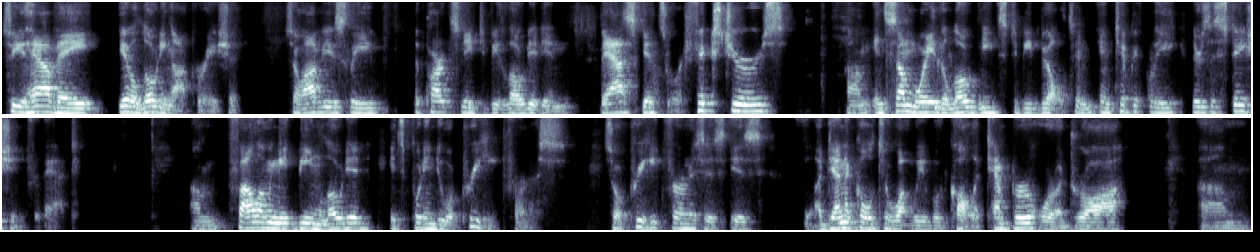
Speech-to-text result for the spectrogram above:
So you have a you have a loading operation. So obviously the parts need to be loaded in baskets or fixtures. Um, in some way, the load needs to be built, and, and typically there's a station for that. Um, following it being loaded, it's put into a preheat furnace. So a preheat furnace is, is identical to what we would call a temper or a draw. Um,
